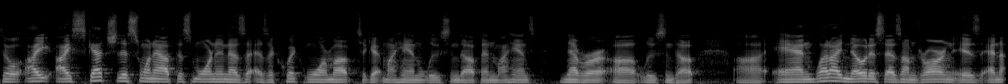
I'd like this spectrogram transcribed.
So I, I sketched this one out this morning as a, as a quick warm up to get my hand loosened up, and my hand's never uh, loosened up. Uh, and what I noticed as I'm drawing is, and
